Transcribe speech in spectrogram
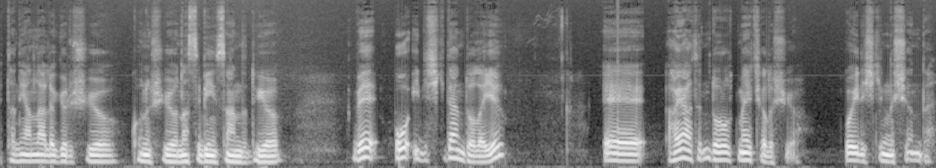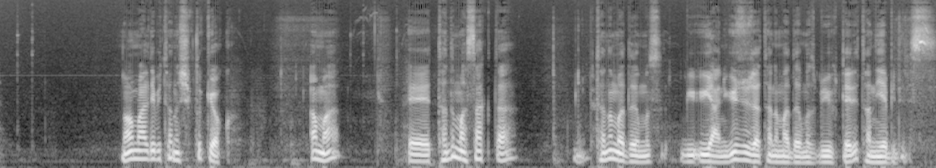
e, tanıyanlarla görüşüyor, konuşuyor, nasıl bir insandı diyor. Ve o ilişkiden dolayı e, hayatını doğrultmaya çalışıyor. O ilişkinin ışığında. Normalde bir tanışıklık yok. Ama e, tanımasak da tanımadığımız yani yüz yüze tanımadığımız büyükleri tanıyabiliriz.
